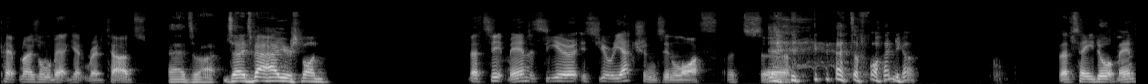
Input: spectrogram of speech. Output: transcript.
Pep knows all about getting red cards. That's all right. So it's about how you respond. That's it, man. It's your it's your reactions in life. It's uh, That's a fine, yeah. that's how you do it, man.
